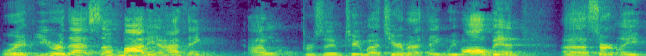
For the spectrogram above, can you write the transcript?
or if you're that somebody, and I think I won't presume too much here, but I think we've all been uh, certainly,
